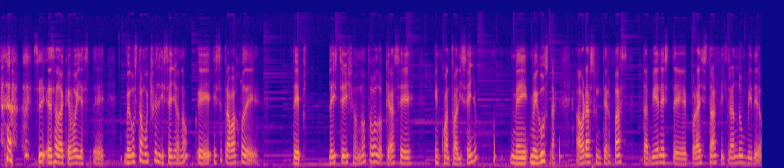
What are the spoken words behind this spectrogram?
Sí, es a lo que voy. Este, me gusta mucho el diseño, ¿no? Eh, ese trabajo de, de PlayStation, ¿no? Todo lo que hace en cuanto a diseño, me, me gusta. Ahora su interfaz, también este, por ahí estaba filtrando un video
